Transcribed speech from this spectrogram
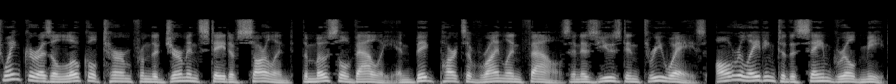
Schwenker is a local term from the German state of Saarland, the Mosel Valley and big parts of Rhineland-Pfalz and is used in three ways, all relating to the same grilled meat.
